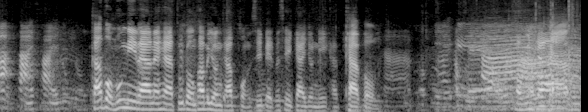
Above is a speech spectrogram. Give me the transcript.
อะฉายฉายลูกครับผมพรุ่งนี้แล้วนะครับ ทุกโรงภาพยนตร์ครับ ผม11พฤศจิกายนนี้ครับ ครับผมครับโอเคขอบคุณค่ะ ขอบคุณครับขขออบบ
